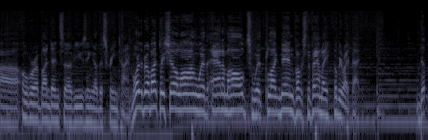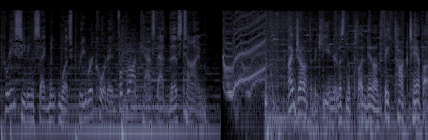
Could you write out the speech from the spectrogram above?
uh, overabundance of using of the screen time. More of the Bill Bunkley Show along with Adam Holz with Plugged In. Folks the family, we'll be right back. The preceding segment was pre-recorded for broadcast at this time. I'm Jonathan McKee, and you're listening to Plugged In on Faith Talk Tampa.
